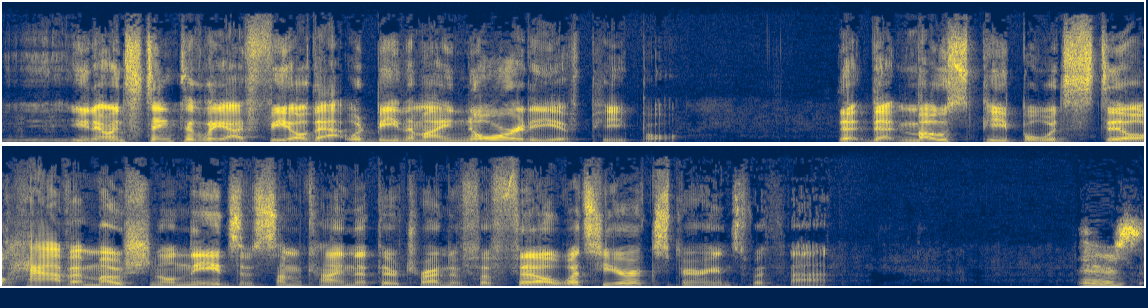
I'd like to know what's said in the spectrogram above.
you know instinctively I feel that would be the minority of people that that most people would still have emotional needs of some kind that they're trying to fulfill. What's your experience with that? There's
